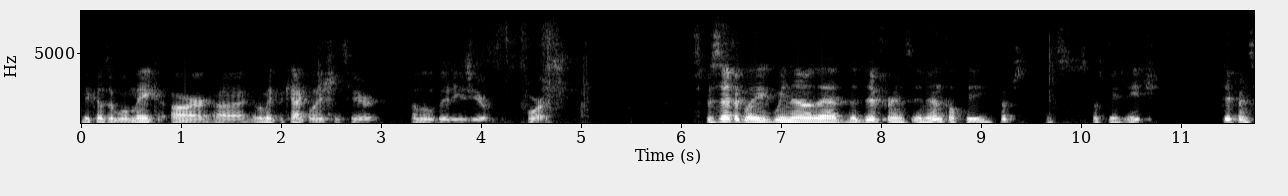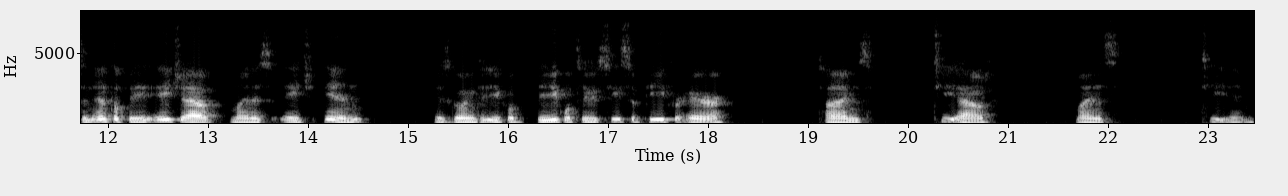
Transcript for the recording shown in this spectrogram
because it will make our uh, it'll make the calculations here a little bit easier for us. Specifically, we know that the difference in enthalpy, oops, it's supposed to be an H, difference in enthalpy, H out minus H in, is going to equal be equal to C sub P for air times T out minus T in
